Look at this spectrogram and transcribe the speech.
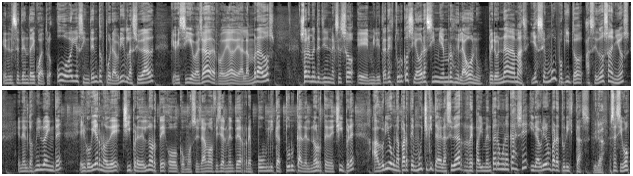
en el 74. Hubo varios intentos por abrir la ciudad, que hoy sigue vallada, rodeada de alambrados, solamente tienen acceso eh, militares turcos y ahora sí miembros de la ONU, pero nada más. Y hace muy poquito, hace dos años, en el 2020, el gobierno de Chipre del Norte, o como se llama oficialmente República Turca del Norte de Chipre, abrió una parte muy chiquita de la ciudad, repavimentaron una calle y la abrieron para turistas. Mirá. O sea, si vos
